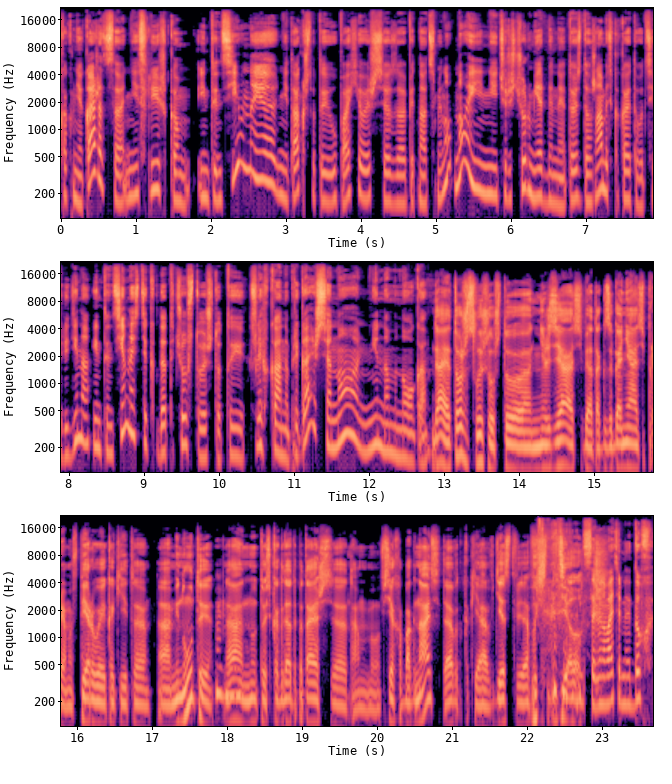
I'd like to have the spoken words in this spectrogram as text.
как мне кажется, не слишком интенсивные, не так, что ты упахиваешься за 15 минут, но и не чересчур медленные. То есть должна быть какая-то вот середина интенсивности, когда ты чувствуешь, что ты слегка напрягаешься, но не не намного. Да, я тоже слышал, что нельзя себя так загонять прямо в первые какие-то а, минуты, угу. да, ну, то есть, когда ты пытаешься там всех обогнать, да, вот как я в детстве обычно делал. Соревновательный дух.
